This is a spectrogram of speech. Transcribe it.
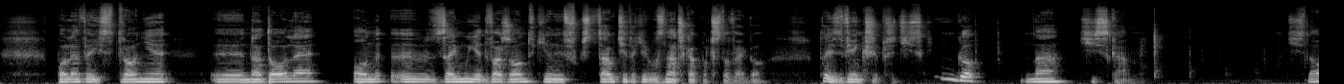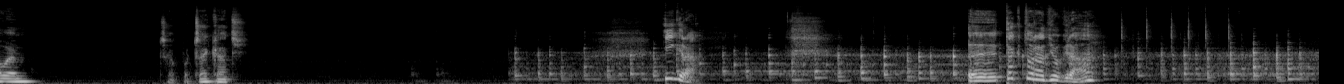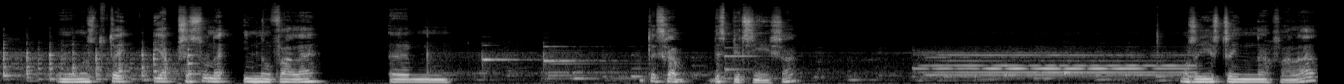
po lewej stronie yy, na dole. On yy, zajmuje dwa rządki, on jest w kształcie takiego znaczka pocztowego. To jest większy przycisk i go naciskamy. Nacisnąłem. Trzeba poczekać. i gra. E, tak to radio gra. E, może tutaj ja przesunę inną falę. E, to jest chyba bezpieczniejsza. Może jeszcze inna fala.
